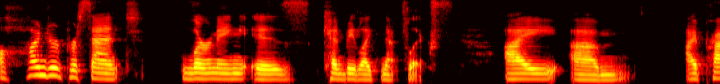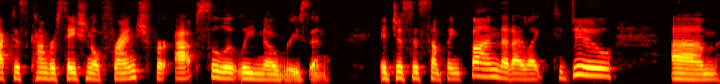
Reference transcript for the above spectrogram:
a hundred percent learning is can be like Netflix. I um, I practice conversational French for absolutely no reason. It just is something fun that I like to do. Um,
